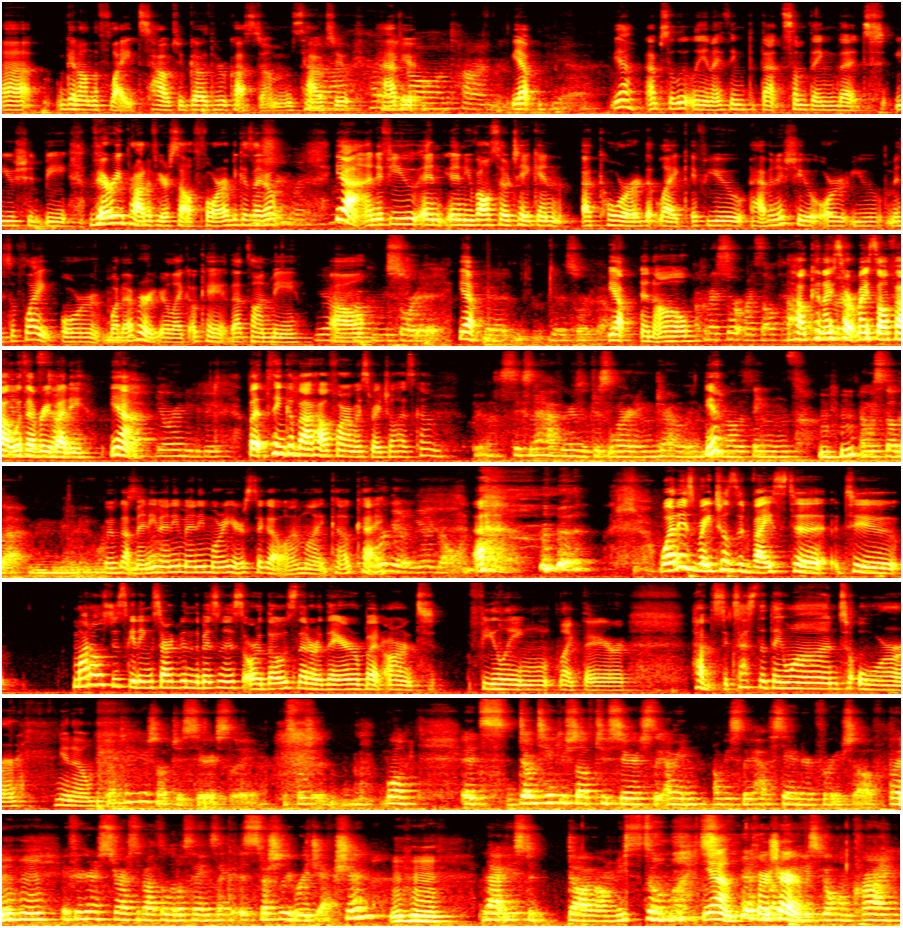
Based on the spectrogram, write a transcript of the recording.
uh, get on the flights, how to go through customs, how Yeah, to have your all on time. Yep. Yeah. Yeah, absolutely. And I think that that's something that you should be very proud of yourself for because I don't. Certainly. Yeah, and if you and and you've also taken a cord like if you have an issue or you miss a flight or mm-hmm. whatever, you're like, okay, that's on me. Yeah. I'll- How can we sort it? Yep. Get it, get it sorted out. Yep, and I'll How can I sort myself out? how can I sort myself out with everybody? done? Yeah. Get where I need to be. But think about how far Miss Rachel has come. Six and a half years of just learning, traveling, Yeah. doing all the things, hmm and we still got many, many more. We've got many, many, many more years to go. I'm like, okay. We're gonna get it going. What is Rachel's advice to to models just getting started in the business or those that are there but aren't feeling like they're have the success that they want or you know don't take yourself too seriously. Especially, well, it's don't take yourself too seriously. I mean, obviously, have a standard for yourself, but mm-hmm if you're gonna stress about the little things, like especially rejection, mm-hmm that used to dog on me so much. Yeah, for Like, sure. I used to go home crying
